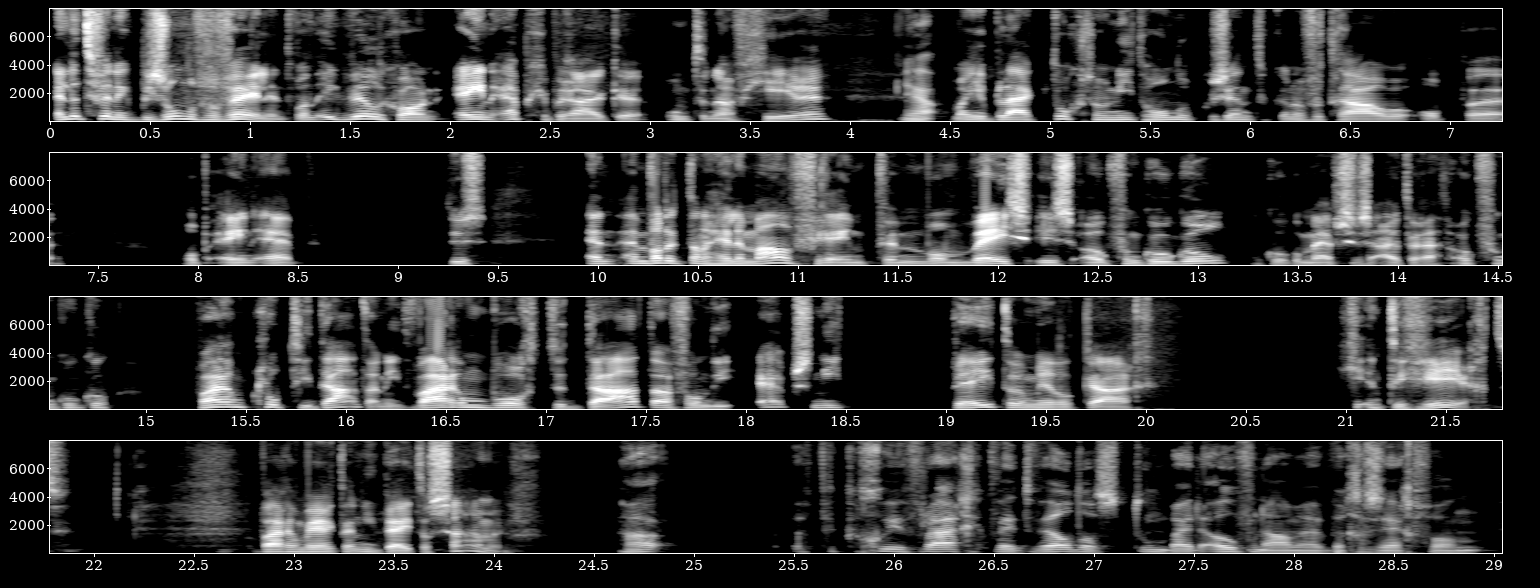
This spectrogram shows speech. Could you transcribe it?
En dat vind ik bijzonder vervelend, want ik wil gewoon één app gebruiken om te navigeren. Ja. Maar je blijkt toch nog niet 100% te kunnen vertrouwen op, uh, op één app. Dus, en, en wat ik dan helemaal vreemd vind, want Waze is ook van Google. Google Maps is uiteraard ook van Google. Waarom klopt die data niet? Waarom wordt de data van die apps niet beter met elkaar geïntegreerd? waarom werkt dat niet beter samen? Nou, dat vind ik een goede vraag. Ik weet wel dat ze toen bij de overname hebben gezegd van,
